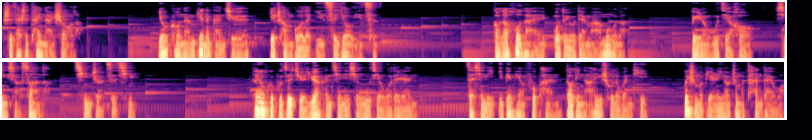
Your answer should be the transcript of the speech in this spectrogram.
实在是太难受了，有口难辩的感觉也尝过了一次又一次，搞到后来我都有点麻木了。被人误解后。心想算了，清者自清。但又会不自觉怨恨起那些误解我的人，在心里一遍遍复盘，到底哪里出了问题？为什么别人要这么看待我？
